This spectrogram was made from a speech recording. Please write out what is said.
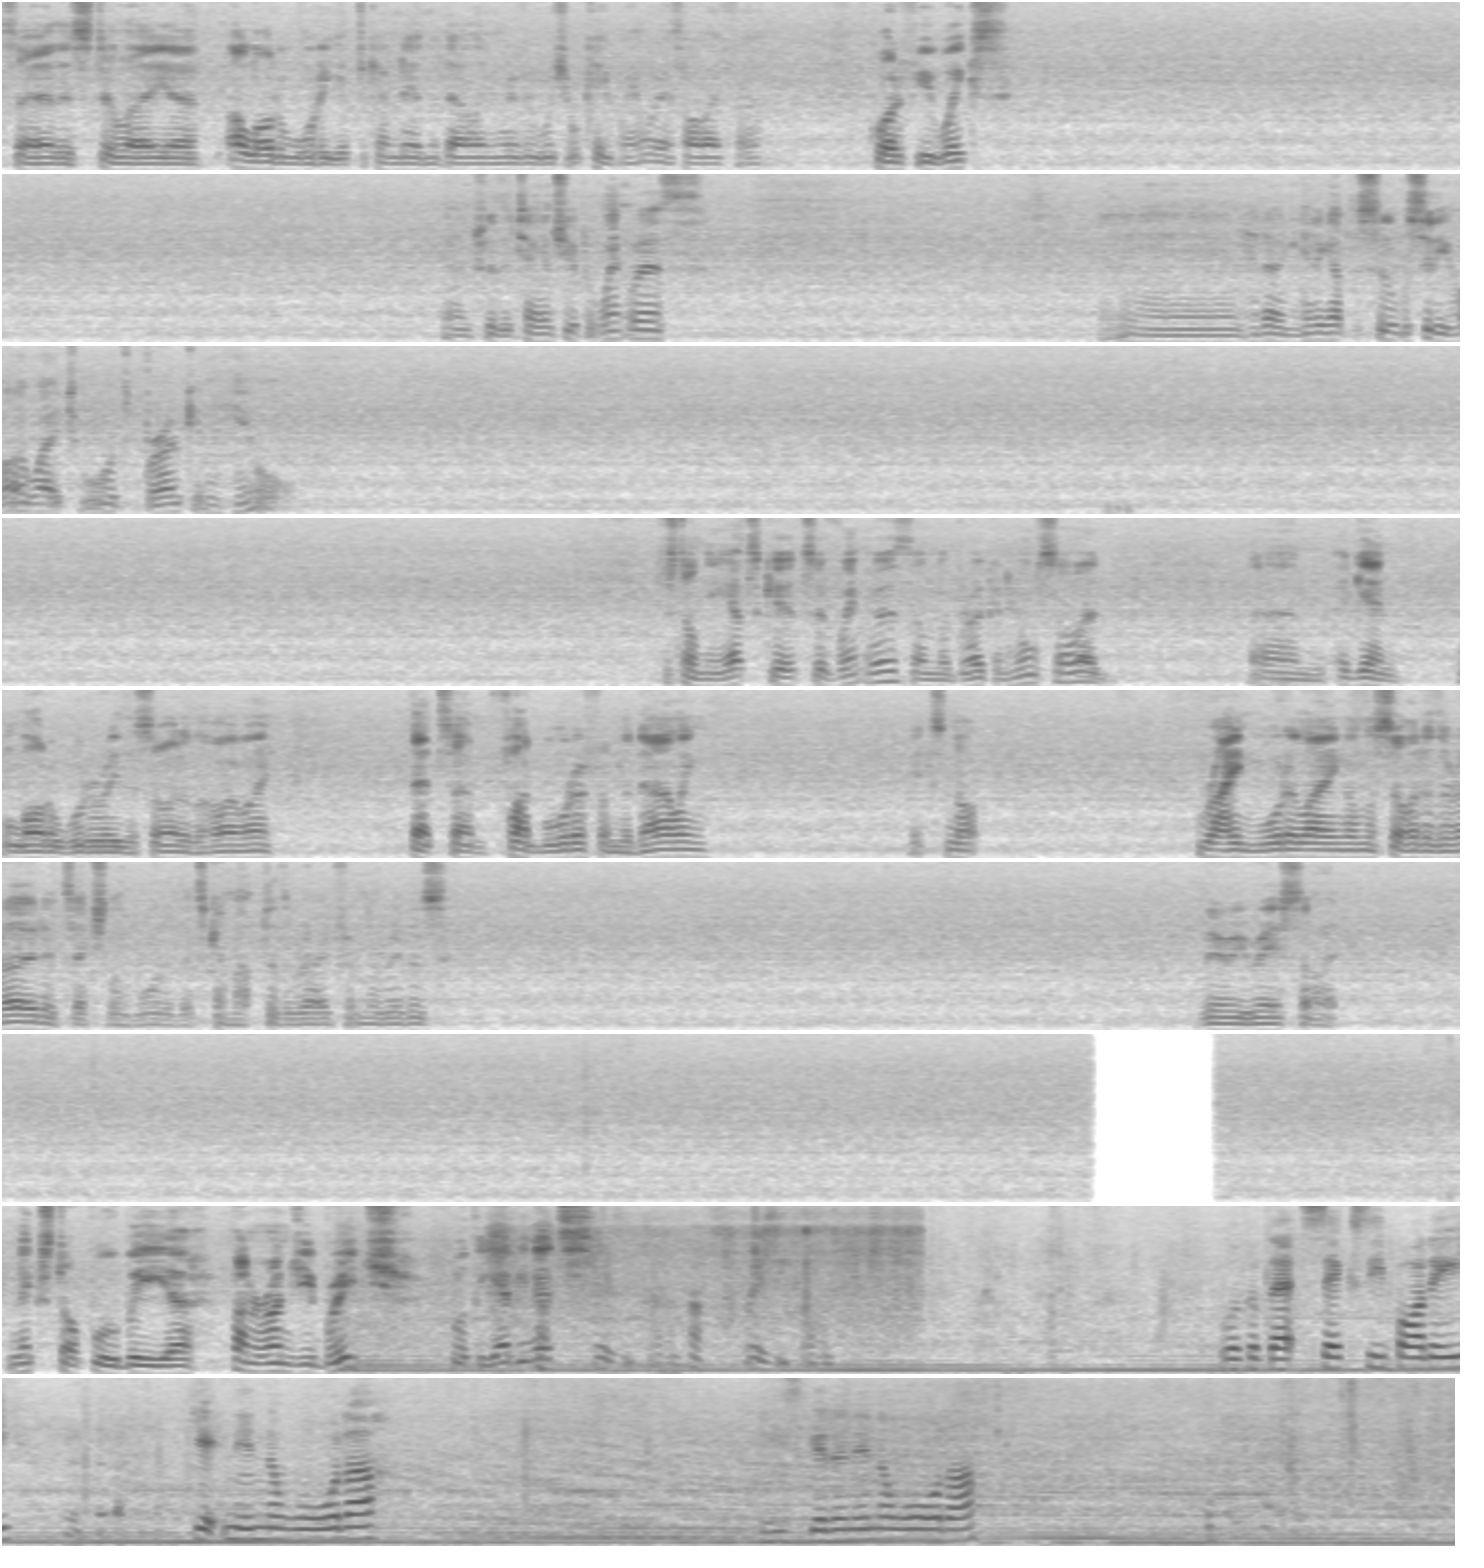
So there's still a, uh, a lot of water yet to come down the Darling River which will keep Wentworth high for quite a few weeks. Going through the township of Wentworth and heading, heading up the Silver City Highway towards Broken Hill. Just on the outskirts of Wentworth on the Broken Hill side. Um, again, a lot of water either side of the highway. That's um, flood water from the Darling. It's not rain water laying on the side of the road, it's actually water that's come up to the road from the rivers. Very rare sight. Next stop will be uh, Bunnerungee Bridge with the yabby nets. Where's he gone? Oh, where's he gone? Look at that sexy body getting in the water. He's getting in the water.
